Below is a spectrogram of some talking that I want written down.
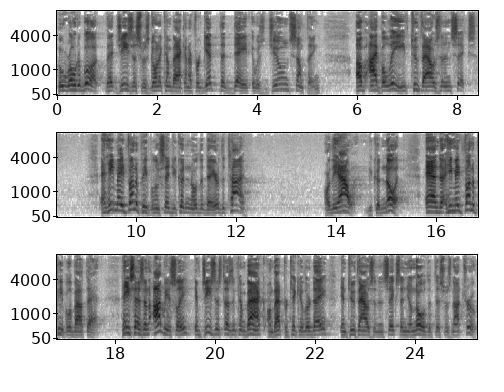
who wrote a book that Jesus was going to come back, and I forget the date, it was June something of, I believe, 2006. And he made fun of people who said you couldn't know the day or the time or the hour. You couldn't know it. And uh, he made fun of people about that. And he says, and obviously, if Jesus doesn't come back on that particular day in 2006, then you'll know that this was not true.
